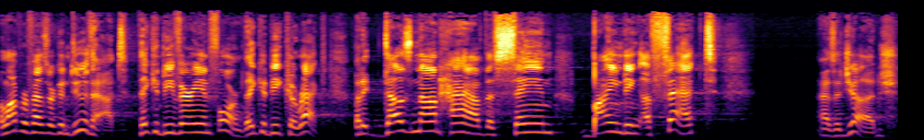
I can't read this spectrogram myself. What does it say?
A law professor can do that. They could be very informed, they could be correct, but it does not have the same binding effect as a judge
